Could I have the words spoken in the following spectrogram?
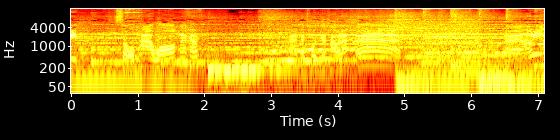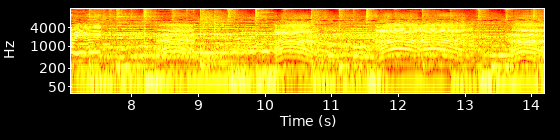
ริตโสภาวอล์กนะครับ อาจจะชนกับเขาละเออเออเอาอีกเอาอีกเอาอีกเออเออเออเออเออ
